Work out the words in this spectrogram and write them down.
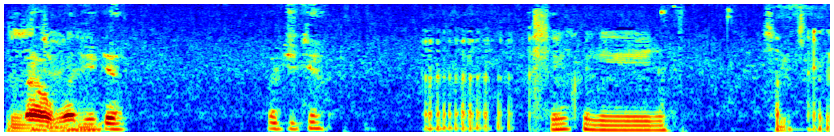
What does it So, do what'd you do? What'd you do? Uh, I think we need something.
